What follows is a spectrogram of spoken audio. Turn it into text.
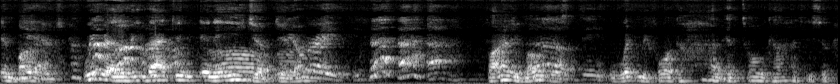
in bondage. We'd rather be back in, in Oh, Egypt, you know. crazy. Finally, Moses went before God and told God, he said,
